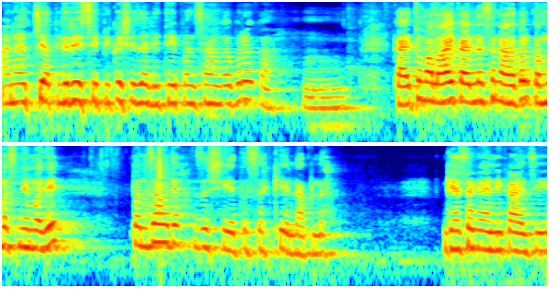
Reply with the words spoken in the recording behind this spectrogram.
आणि आजची आपली रेसिपी कशी झाली ते पण सांगा बरं का. काय तुम्हाला ऐकायला नसणार बरं का मसनीमध्ये पण जाऊ द्या जशी आहे तसं केलं आपलं. घ्या सगळ्यांनी काळजी.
